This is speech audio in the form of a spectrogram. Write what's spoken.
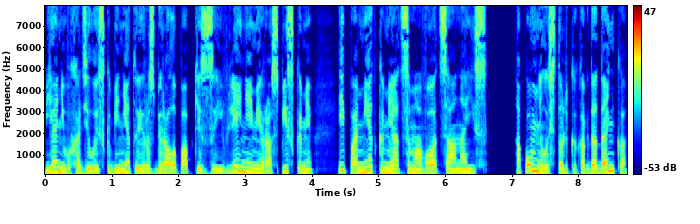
я не выходила из кабинета и разбирала папки с заявлениями, расписками и пометками от самого отца Анаис. Опомнилась только, когда Данька,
